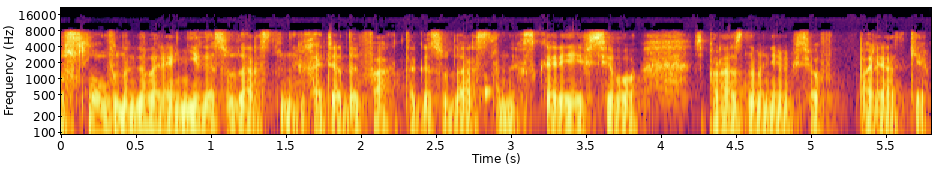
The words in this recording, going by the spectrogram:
условно говоря, не государственных, хотя де-факто государственных, скорее всего, с празднованием все в порядке.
